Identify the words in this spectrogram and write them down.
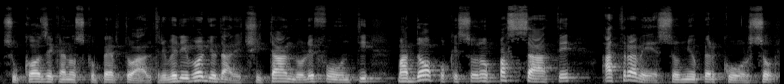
su cose che hanno scoperto altri, ve li voglio dare citando le fonti, ma dopo che sono passate attraverso il mio percorso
